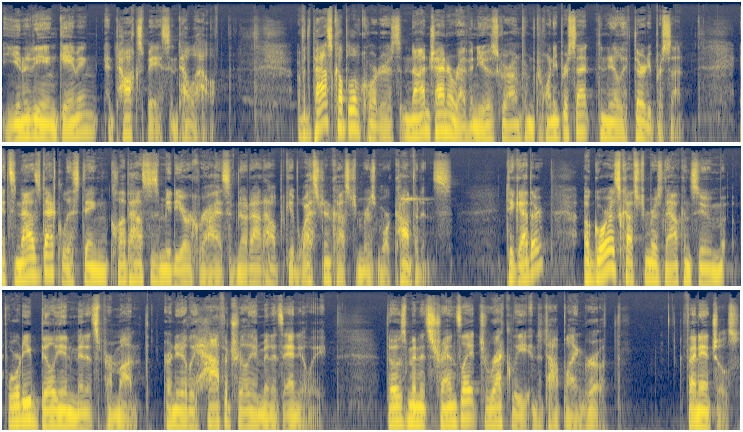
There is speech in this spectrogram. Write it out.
Unity in gaming, and Talkspace in telehealth. Over the past couple of quarters, non China revenue has grown from 20% to nearly 30%. Its NASDAQ listing, Clubhouse's meteoric rise have no doubt helped give Western customers more confidence. Together, Agora's customers now consume 40 billion minutes per month, or nearly half a trillion minutes annually. Those minutes translate directly into top line growth. Financials.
